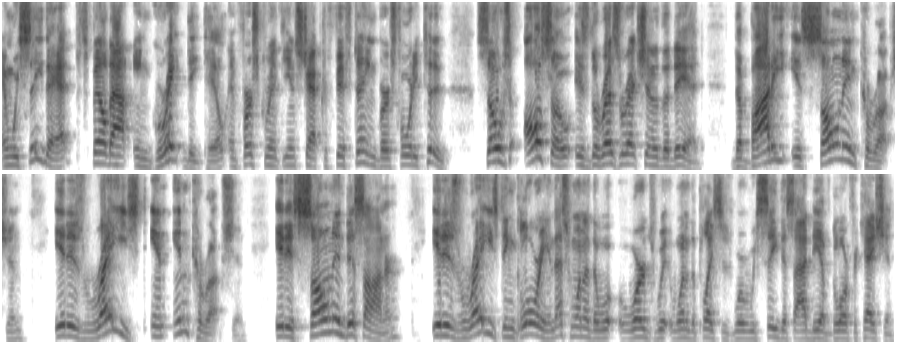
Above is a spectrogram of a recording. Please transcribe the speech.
And we see that spelled out in great detail in First Corinthians chapter 15 verse 42. So also is the resurrection of the dead. The body is sown in corruption, it is raised in incorruption. It is sown in dishonor. It is raised in glory. And that's one of the w- words, one of the places where we see this idea of glorification.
